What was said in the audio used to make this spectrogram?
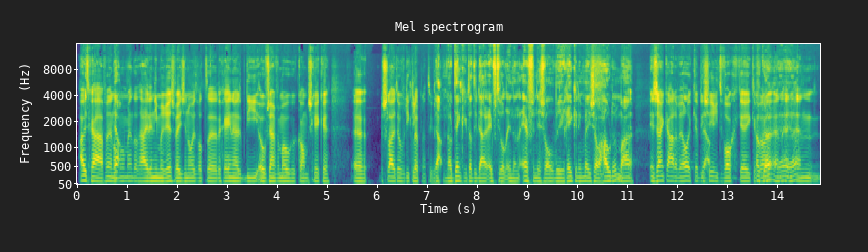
uitgaven. En Ja. op het moment dat hij er niet meer is, weet je nooit wat eh, degene die over zijn vermogen kan beschikken, eh, besluit over die club natuurlijk. Ja, nou denk ik dat hij daar eventueel in een erfenis wel weer rekening mee zou houden. Maar In zijn kader wel. Ik heb die Ja. serie toevallig gekeken. En, ja, en, ja. en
